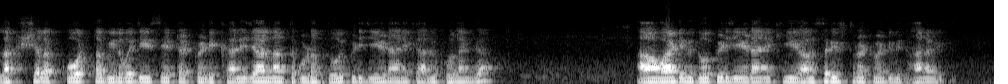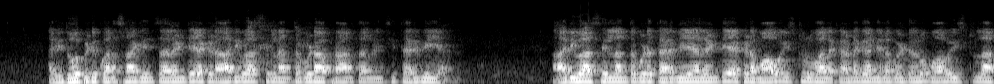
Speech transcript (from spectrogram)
లక్షల కోట్ల విలువ చేసేటటువంటి ఖనిజాలనంతా కూడా దోపిడీ చేయడానికి అనుకూలంగా ఆ వాటిని దోపిడీ చేయడానికి అనుసరిస్తున్నటువంటి విధానం ఇది. అది దోపిడీ కొనసాగించాలంటే అక్కడ ఆదివాసీలంతా కూడా ఆ ప్రాంతాల నుంచి తరిమేయాలి. ఆదివాసీలంతా కూడా తరిమేయాలంటే అక్కడ మావోయిస్టులు వాళ్ళకి అండగా నిలబడ్డారు మావోయిస్టుల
